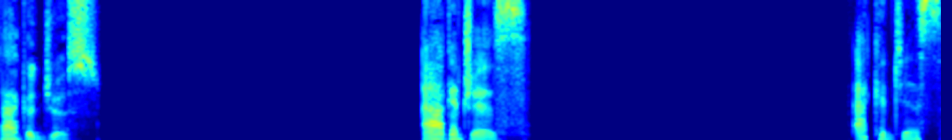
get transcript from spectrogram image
Packages. Packages. Packages.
